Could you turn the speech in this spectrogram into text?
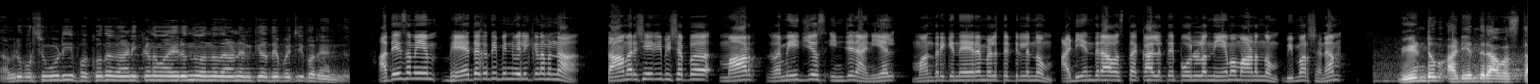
അവർ കുറച്ചും കൂടി പക്വത കാണിക്കണമായിരുന്നു എന്നതാണ് എനിക്ക് അതേപ്പറ്റി പറയാനുള്ളത്. അതേസമയം ഭേദഗതി പിൻവലിക്കണമെന്ന് താമരശ്ശേരി ബിഷപ്പ് മാർ റമീജിയസ് ഇഞ്ചനാനിയൽ മന്ത്രിക്ക് നേരം വെളുത്തിട്ടില്ലെന്നും അടിയന്തരാവസ്ഥ കാലത്തെ പോലുള്ള നിയമമാണെന്നും വിമർശനം. വീണ്ടും അടിയന്തരാവസ്ഥ.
